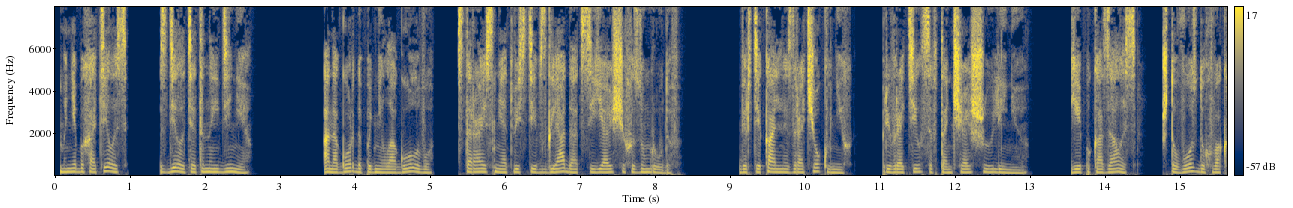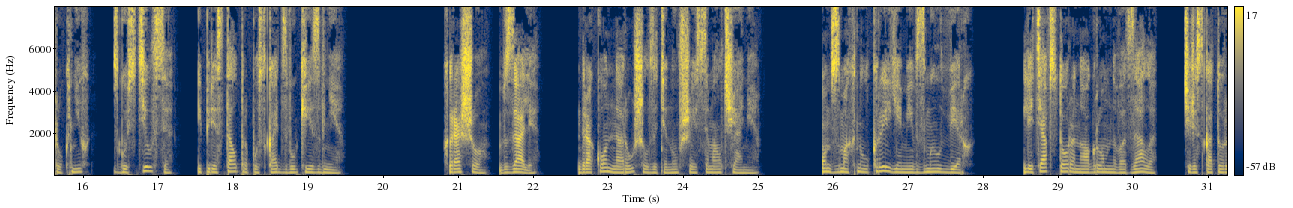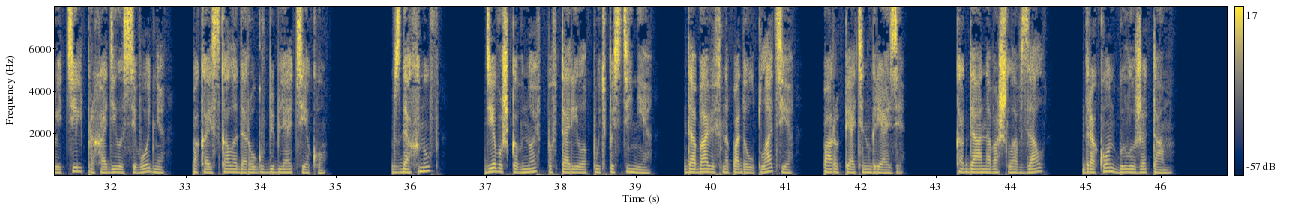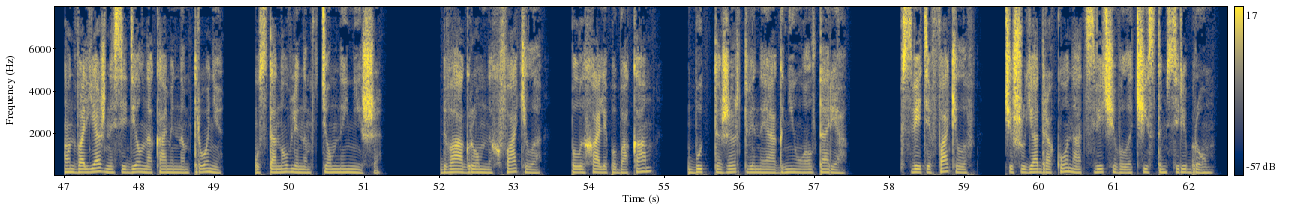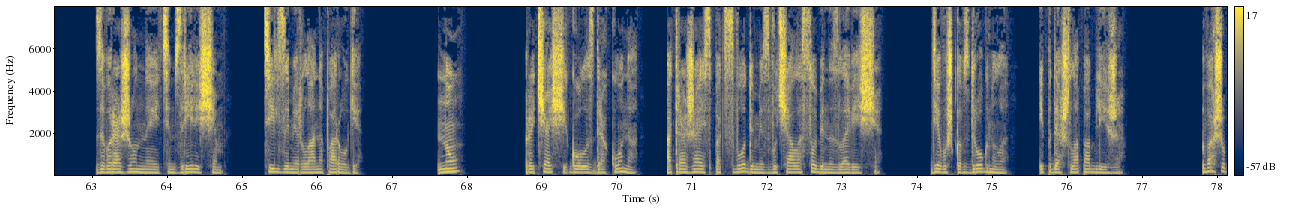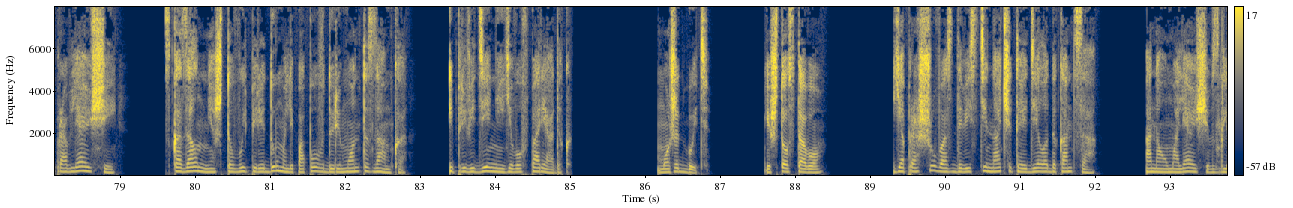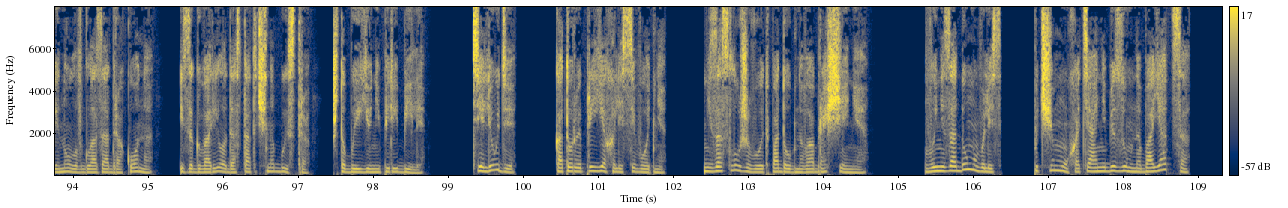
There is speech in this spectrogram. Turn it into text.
«Мне бы хотелось сделать это наедине». Она гордо подняла голову стараясь не отвести взгляда от сияющих изумрудов. Вертикальный зрачок в них превратился в тончайшую линию. Ей показалось, что воздух вокруг них сгустился и перестал пропускать звуки извне. «Хорошо, в зале». Дракон нарушил затянувшееся молчание. Он взмахнул крыльями и взмыл вверх. Летя в сторону огромного зала, через который Тиль проходила сегодня, пока искала дорогу в библиотеку. Вздохнув, девушка вновь повторила путь по стене, добавив на подол платья пару пятен грязи. Когда она вошла в зал, дракон был уже там. Он вальяжно сидел на каменном троне, установленном в темной нише. Два огромных факела полыхали по бокам, будто жертвенные огни у алтаря. В свете факелов чешуя дракона отсвечивала чистым серебром. Завороженная этим зрелищем, Тиль замерла на пороге. «Ну?» Рычащий голос дракона, отражаясь под сводами, звучал особенно зловеще. Девушка вздрогнула и подошла поближе. «Ваш управляющий сказал мне, что вы передумали по поводу ремонта замка и приведения его в порядок». «Может быть. И что с того?» «Я прошу вас довести начатое дело до конца». Она умоляюще взглянула в глаза дракона и заговорила достаточно быстро, чтобы ее не перебили. «Те люди, которые приехали сегодня, не заслуживают подобного обращения. Вы не задумывались, почему, хотя они безумно боятся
